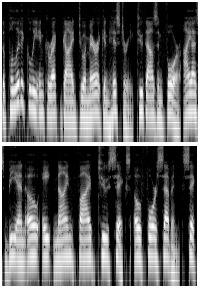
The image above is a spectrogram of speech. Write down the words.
the Politically Incorrect Guide to American History 2004 ISBN 0-89526-047-6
